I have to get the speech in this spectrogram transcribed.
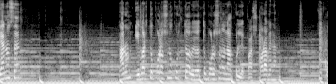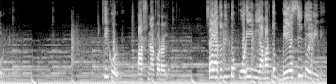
কেন, স্যার? কারণ এবার তো পড়াশোনা করতে হবে, এবার তো পড়াশোনা না করলে পাশ করাবে না। কি করবে? কি করবে পাশ না করালে? স্যার, এতদিন তো পড়িনি আমার তো বেসই তৈরি নেই।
